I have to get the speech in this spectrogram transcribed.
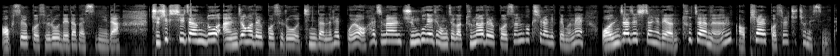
없을 것으로 내다봤습니다. 주식 시장도 안정화될 것으로 진단을 했고요. 하지만 중국의 경제가 둔화될 것은 확실하기 때문에 원자재 시장에 대한 투자는 어, 피할 것을 추천했습니다.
